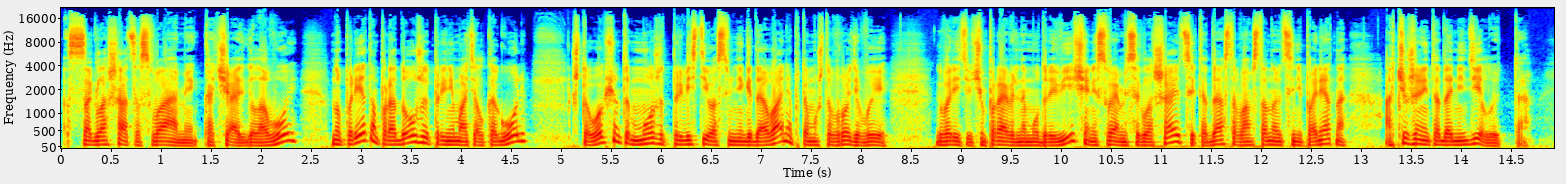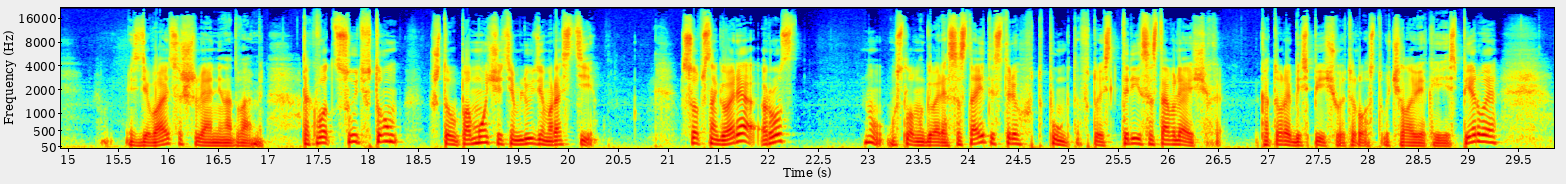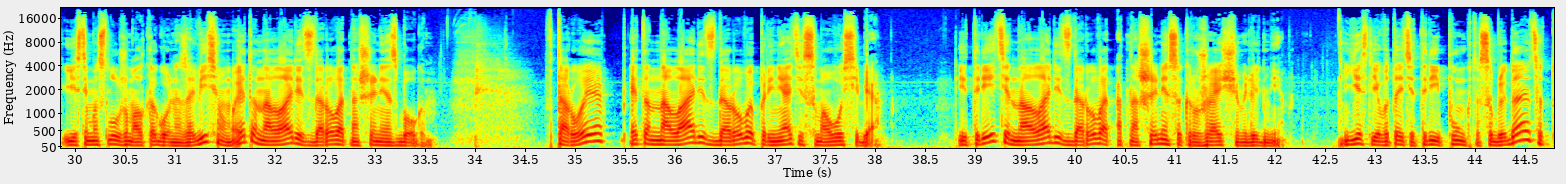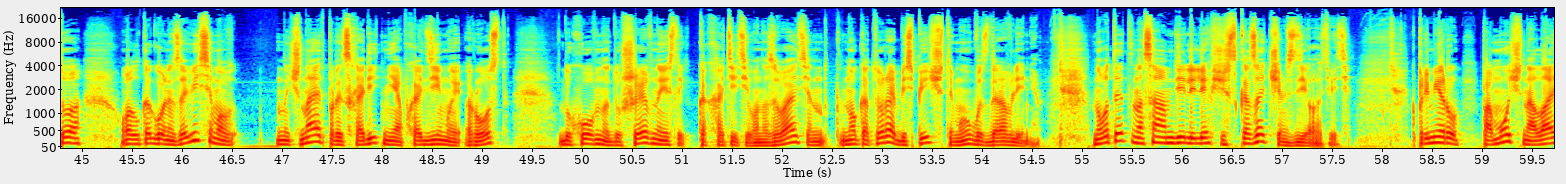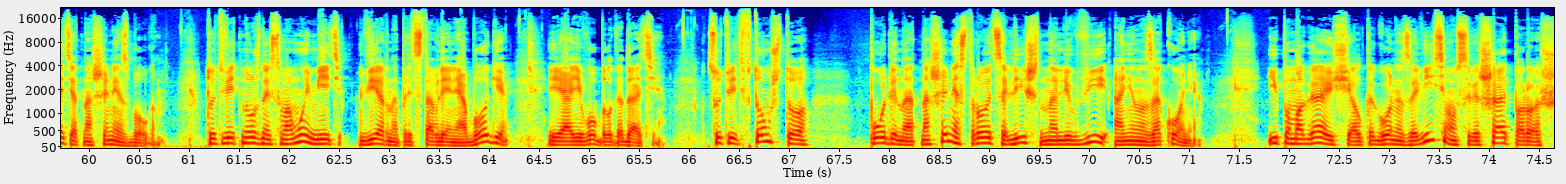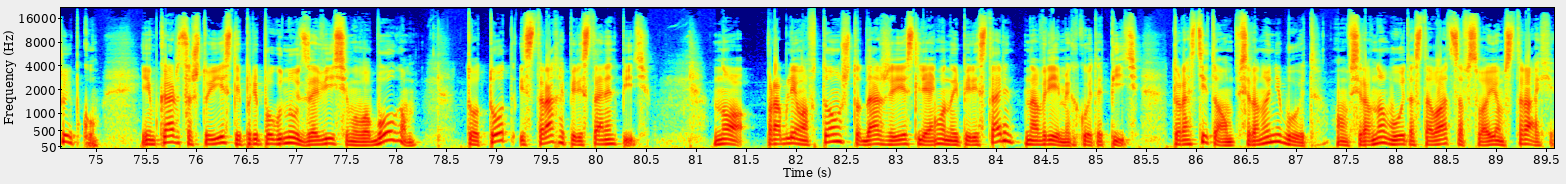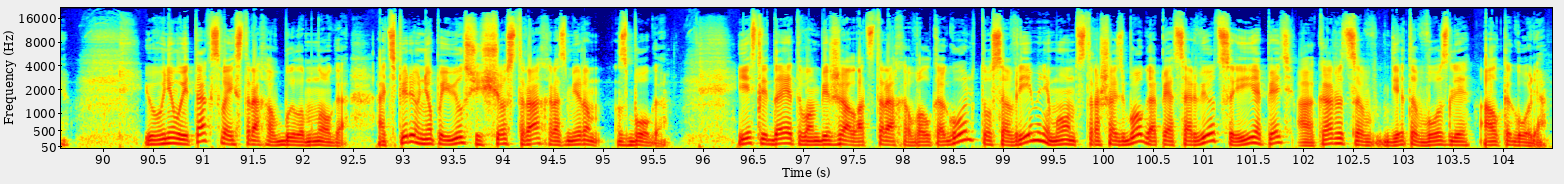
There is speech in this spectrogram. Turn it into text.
соглашаться с вами, качать головой, но при этом продолжит принимать алкоголь, что, в общем-то, может привести вас в негодование, потому что вроде вы говорите очень правильные, мудрые вещи, они с вами соглашаются, и тогда вам становится непонятно, а что же они тогда не делают-то? Издеваются, что ли, они над вами? Так вот, суть в том, чтобы помочь этим людям расти. Собственно говоря, рост ну, условно говоря, состоит из трех пунктов, то есть три составляющих, которые обеспечивают рост у человека есть. Первое, если мы служим алкогольно зависимым, это наладить здоровые отношения с Богом. Второе – это наладить здоровое принятие самого себя. И третье – наладить здоровые отношения с окружающими людьми. Если вот эти три пункта соблюдаются, то у алкогольно зависимого начинает происходить необходимый рост, духовно-душевный, если как хотите его называйте, но который обеспечит ему выздоровление. Но вот это на самом деле легче сказать, чем сделать ведь. К примеру, помочь наладить отношения с Богом. Тут ведь нужно и самому иметь верное представление о Боге и о Его благодати. Суть ведь в том, что подлинные отношения строятся лишь на любви, а не на законе – и помогающие алкогольно зависимым совершают порой ошибку. Им кажется, что если припугнуть зависимого Богом, то тот из страха перестанет пить. Но проблема в том, что даже если он и перестанет на время какое-то пить, то расти-то он все равно не будет. Он все равно будет оставаться в своем страхе. И у него и так своих страхов было много, а теперь у него появился еще страх размером с Бога. Если до этого он бежал от страха в алкоголь, то со временем он, страшась Бога, опять сорвется и опять окажется где-то возле алкоголя.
